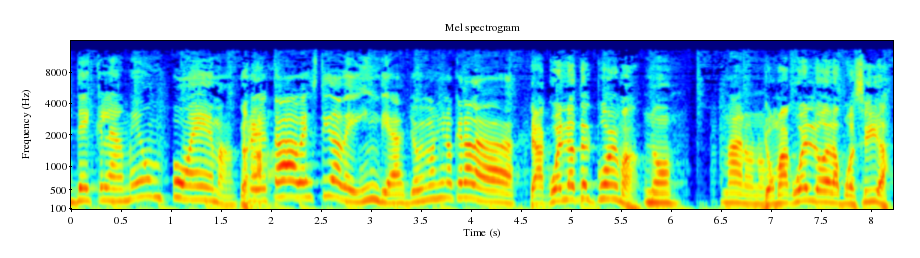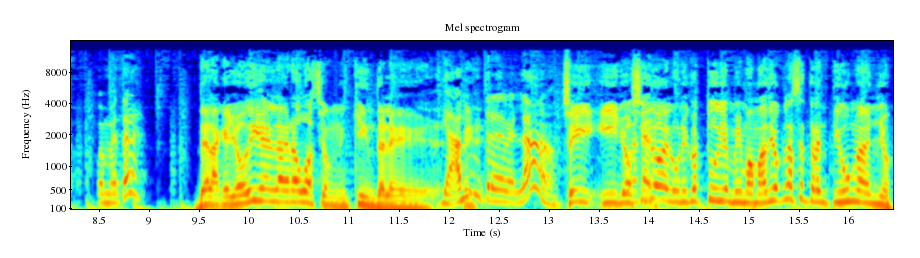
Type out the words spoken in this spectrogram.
Declamé un poema, pero yo estaba vestida de india. Yo me imagino que era la. ¿Te acuerdas del poema? No, mano, no. Yo me acuerdo de la poesía, Pues métele. De la que yo dije en la graduación en Kindle. eh, Ya, entre de verdad. Sí, y yo he sido el único estudiante. Mi mamá dio clase 31 años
